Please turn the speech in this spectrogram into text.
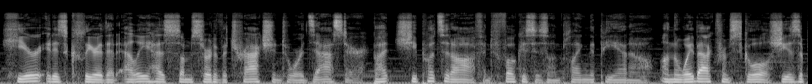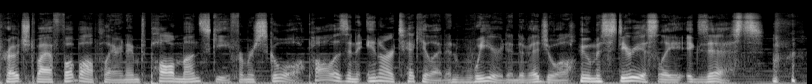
Here, it is clear that Ellie has some sort of attraction towards Aster, but she puts it off and focuses on on playing the piano. On the way back from school, she is approached by a football player named Paul Munsky from her school. Paul is an inarticulate and weird individual who mysteriously exists.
